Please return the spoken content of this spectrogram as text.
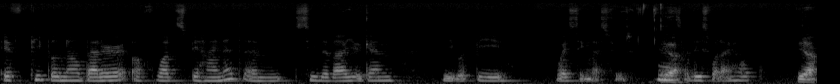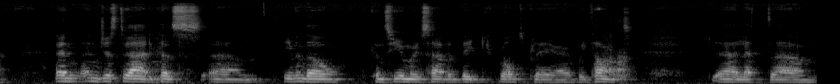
if people know better of what's behind it and see the value again, we would be wasting less food. Yeah. That's at least what I hope. Yeah, and and just to add, because um, even though consumers have a big role to play here, we can't uh, let um,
